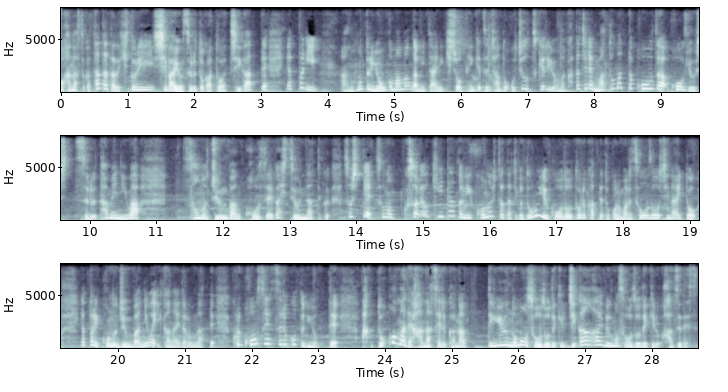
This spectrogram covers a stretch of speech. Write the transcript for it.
を話すとか、ただただ一人芝居をするとかとは違って、やっぱりあの本当に4コマ漫画みたいに起承転結ちゃんとオチをつけるような形でまとまった講座講義をするためにはその順番構成が必要になってくそしてそのそれを聞いた後にこの人たちがどういう行動をとるかってところまで想像しないとやっぱりこの順番にはいかないだろうなって。これ構成することによってあどこまで話せるかなっていうのも想像できる。時間配分も想像できるはずです。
